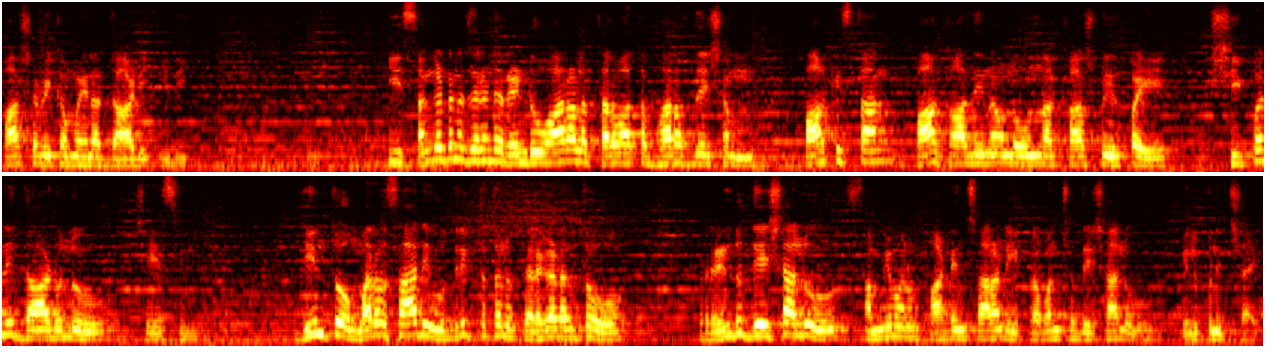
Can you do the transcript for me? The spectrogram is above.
పాశవికమైన దాడి ఇది. ఈ సంఘటన జరిగిన రెండు వారాల తర్వాత భారతదేశం పాకిస్తాన్ పాక్ ఆధీనంలో ఉన్న కాశ్మీర్పై క్షిపణి దాడులు చేసింది. దీంతో మరోసారి ఉద్రిక్తతలు పెరగడంతో రెండు దేశాలు సంయమనం పాటించాలని ప్రపంచ దేశాలు పిలుపునిచ్చాయి.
